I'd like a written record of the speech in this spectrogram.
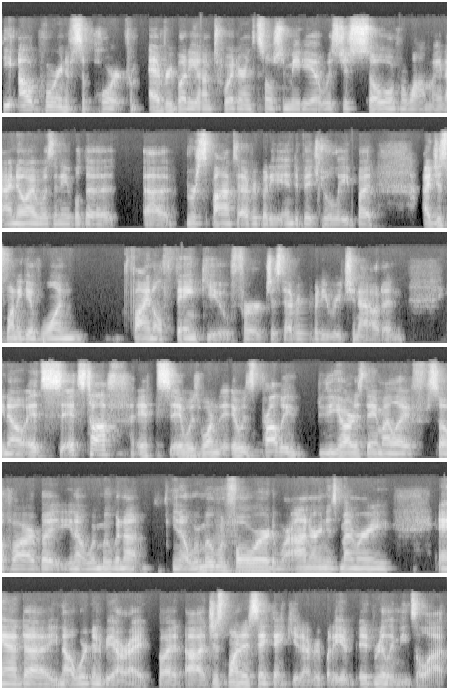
the outpouring of support from everybody on Twitter and social media was just so overwhelming. I know I wasn't able to uh, respond to everybody individually, but I just want to give one final thank you for just everybody reaching out. And you know it's it's tough. It's it was one it was probably the hardest day of my life so far but you know we're moving up you know we're moving forward. And we're honoring his memory and uh, you know we're going to be all right. But uh, just wanted to say thank you to everybody. It, it really means a lot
